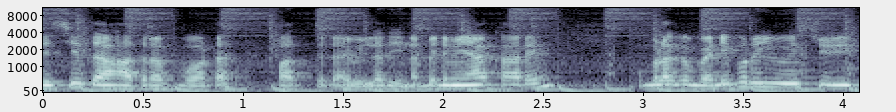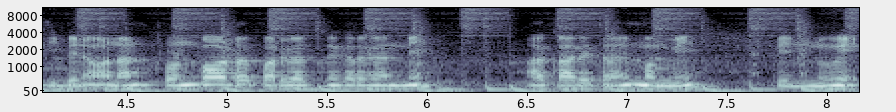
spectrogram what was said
දෙසිය දාහතරක් බවට පත් ඇවිල්ලා දින. බෙන මේ ආකාරයෙන් ඔබලක වැඩිපුර USDT තිබෙනවා නම් ට්‍රොන් බවට පරිවර්තනය කරගන්නේ ආකාරය තමයි මම මේ පෙන්නුවේ.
